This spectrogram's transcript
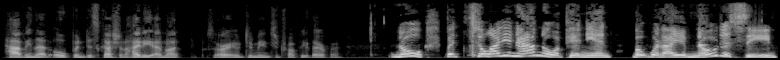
having that open discussion. Heidi, I'm not sorry, I didn't mean to interrupt you there, but No, but so I didn't have no opinion. But what Yeah. I am noticing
